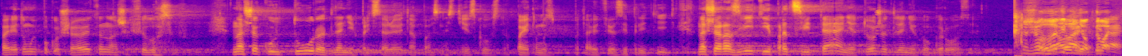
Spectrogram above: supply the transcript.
Поэтому и покушаются на наших философов. Наша культура для них представляет опасность и искусство, поэтому пытаются ее запретить. Наше развитие и процветание тоже для них угроза. Лови денек, давай.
